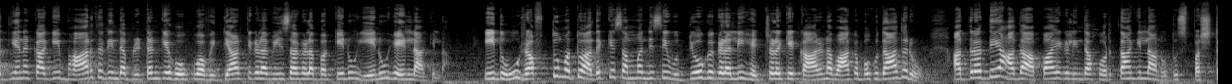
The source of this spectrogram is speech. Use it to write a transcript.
ಅಧ್ಯಯನಕ್ಕಾಗಿ ಭಾರತದಿಂದ ಬ್ರಿಟನ್ಗೆ ಹೋಗುವ ವಿದ್ಯಾರ್ಥಿಗಳ ವೀಸಾಗಳ ಬಗ್ಗೆನೂ ಏನೂ ಹೇಳಲಾಗಿಲ್ಲ. ಇದು ರಫ್ತು ಮತ್ತು ಅದಕ್ಕೆ ಸಂಬಂಧಿಸಿ ಉದ್ಯೋಗಗಳಲ್ಲಿ ಹೆಚ್ಚಳಕ್ಕೆ ಕಾರಣವಾಗಬಹುದಾದರೂ ಅದರದ್ದೇ ಆದ ಅಪಾಯಗಳಿಂದ ಹೊರತಾಗಿಲ್ಲ ಅನ್ನೋದು ಸ್ಪಷ್ಟ.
